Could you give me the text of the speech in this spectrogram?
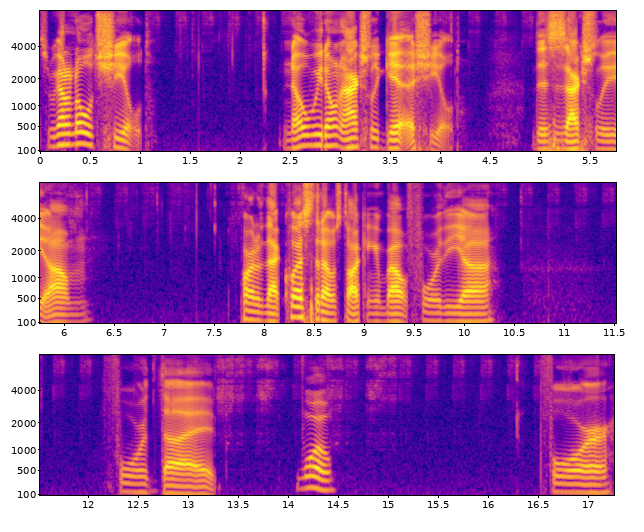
So we got an old shield. No, we don't actually get a shield. This is actually, um, part of that quest that I was talking about for the, uh, for the, whoa, for,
